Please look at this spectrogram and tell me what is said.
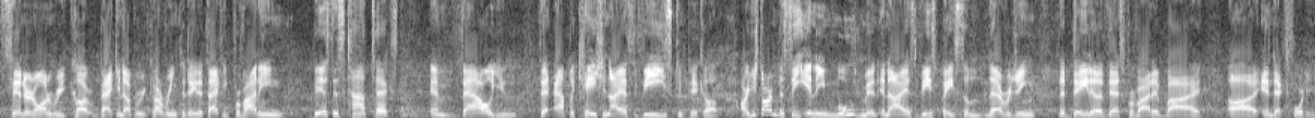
centered on backing up and recovering the data, to actually providing business context and value that application ISVs can pick up. Are you starting to see any movement in the ISV space to leveraging the data that's provided by uh, Index 4D?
